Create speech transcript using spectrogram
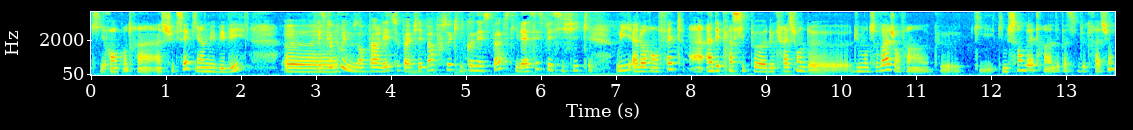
qui rencontre un, succès, qui est un de mes bébés. Euh, Est-ce que vous pouvez nous en parler de ce papier peint pour ceux qui ne connaissent pas, parce qu'il est assez spécifique? Oui, alors en fait, un, des principes de création de, du monde sauvage, enfin, que, qui, qui, me semble être un des principes de création,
